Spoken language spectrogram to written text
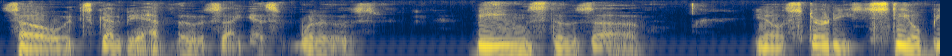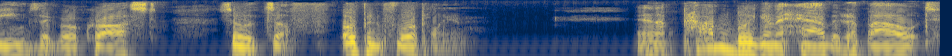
So it's got to be have those, I guess, what are those beams? Those, uh, you know, sturdy steel beams that go across. So it's a f- open floor plan. And I'm probably going to have it about,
